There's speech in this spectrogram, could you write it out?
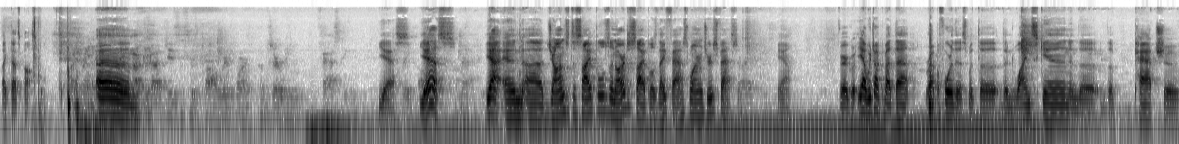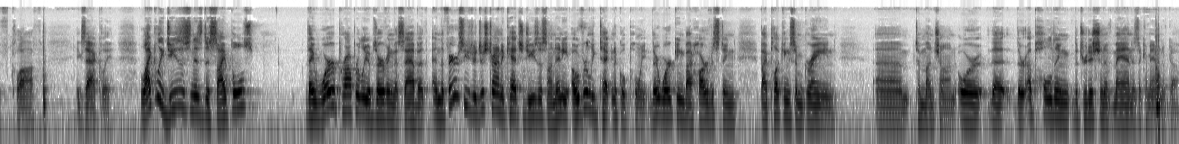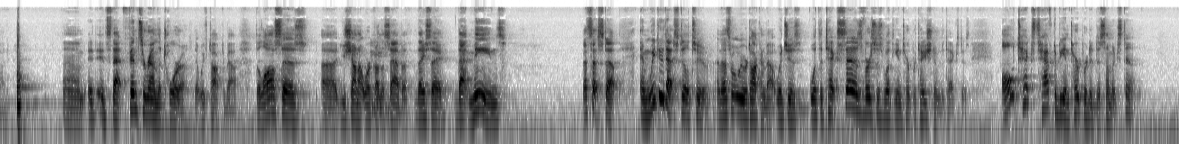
Like that's possible. Um, about Jesus' followers weren't observing fasting. Yes. Yes. Yeah, and uh, John's disciples and our disciples, they fast. Why aren't yours fasting? Right. Yeah. Very good. Yeah, we talked about that right before this with the, the wineskin and the, the patch of cloth. Exactly. Likely Jesus and his disciples, they were properly observing the Sabbath, and the Pharisees are just trying to catch Jesus on any overly technical point. They're working by harvesting, by plucking some grain um, to munch on, or the, they're upholding the tradition of man as a commandment of God. Um, it, it's that fence around the Torah that we've talked about. The law says, uh, you shall not work on the Sabbath. They say, that means, that's that step. And we do that still too. And that's what we were talking about, which is what the text says versus what the interpretation of the text is. All texts have to be interpreted to some extent,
